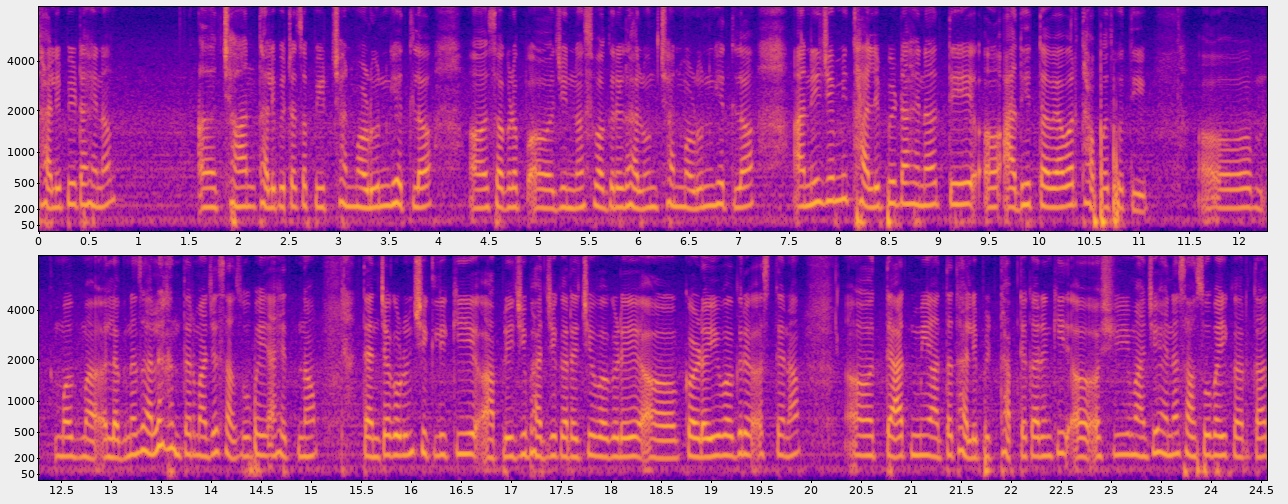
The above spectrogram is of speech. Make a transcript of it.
थालीपीठ आहे ना छान थालीपीठाचं पीठ छान मळून घेतलं. सगळं जिन्नस वगैरे घालून छान मळून घेतलं. आणि जे मी थालीपीठ आहे ना ते आधी तव्यावर थापत होती. मग मा लग्न झाल्यानंतर माझे सासूबाई आहेत ना त्यांच्याकडून शिकली की आपली जी भाजी करायची वगैरे कढई वगैरे असते ना त्यात मी आता थालीपीठ थापते. कारण की अशी माझी आहे ना सासूबाई करतात.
